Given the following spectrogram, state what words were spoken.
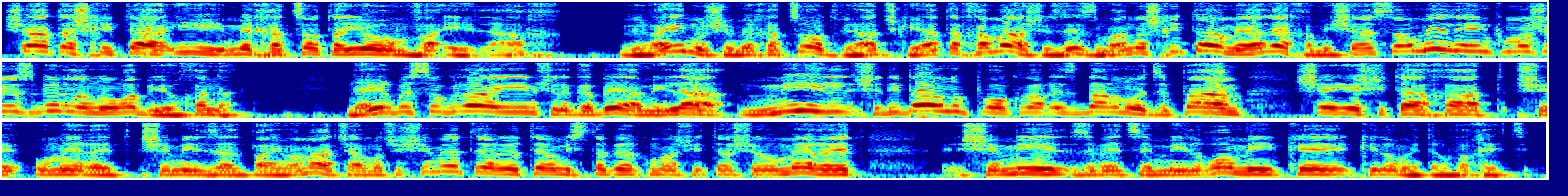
שעת השחיטה היא מחצות היום ואילך, וראינו שמחצות ועד שקיעת החמה, שזה זמן השחיטה, מעלה 15 מילים, כמו שהסביר לנו רבי יוחנן. נעיר בסוגריים שלגבי המילה מיל, שדיברנו פה, כבר הסברנו את זה פעם, שיש שיטה אחת שאומרת שמיל זה 2,000 אמה, 960 מטר, יותר מסתבר כמו השיטה שאומרת שמיל זה בעצם מיל רומי כקילומטר וחצי.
